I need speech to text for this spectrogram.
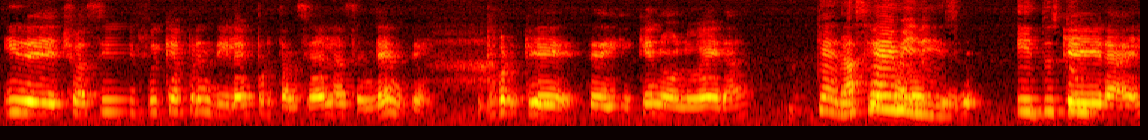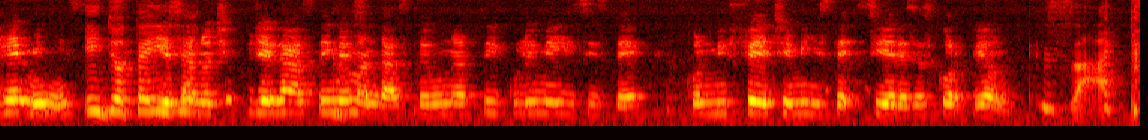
y de hecho así fue que aprendí la importancia del ascendente, porque te dije que no lo era. Que eras Géminis. Y que era Géminis. Y yo te hice... Y esa noche tú llegaste y me mandaste un artículo y me hiciste con mi fecha y me dijiste, si eres escorpión. Exacto.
